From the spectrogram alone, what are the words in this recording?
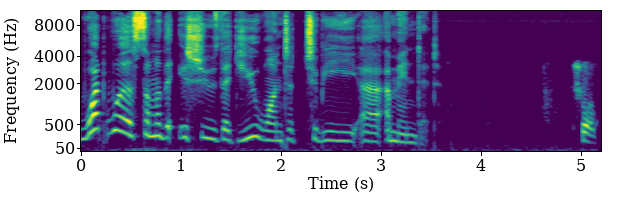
What were some of the issues that you wanted to be uh, amended? Sure.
